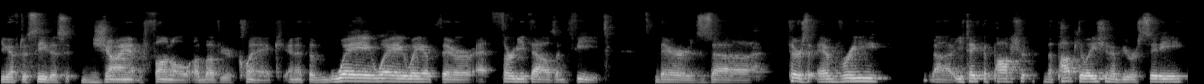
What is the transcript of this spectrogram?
you have to see this giant funnel above your clinic. And at the way, way, way up there at 30,000 feet, there's uh, there's every uh, you take the pop the population of your city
